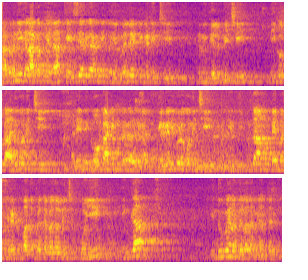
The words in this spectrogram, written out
నడవనీకి రాకపోయినా కేసీఆర్ గారు నీకు ఎమ్మెల్యే టికెట్ ఇచ్చి నువ్వు గెలిపించి నీకు ఒక అది కొనిచ్చి అదేంది? గోకాటింగ్ ఉంటుంది కదా కాదు తిరగని కూడా కొనిచ్చి నేను తిప్పుతా ఉంటే మంచి రెండు పెద్ద పెద్ద పెద్దలు ఇచ్చి పోయి ఇంకా ఎందుకు పోయినా తెలియదా మీ అందరికీ?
